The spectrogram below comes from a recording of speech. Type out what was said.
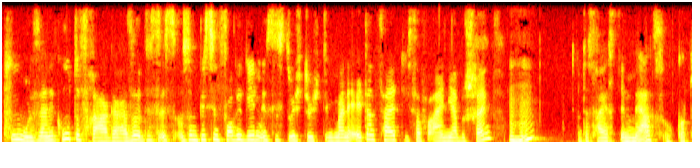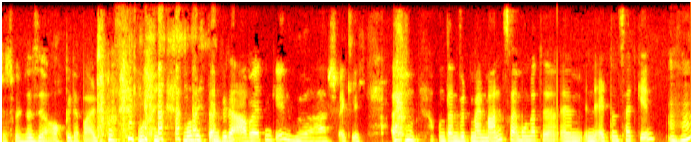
Puh, das ist eine gute Frage. Also das ist so ein bisschen vorgegeben, ist es durch, durch die, meine Elternzeit, die ist auf ein Jahr beschränkt. Mhm. Das heißt, im März, oh Gottes Willen, das ist ja auch wieder bald, muss, ich, muss ich dann wieder arbeiten gehen. Ja, schrecklich. Ähm, und dann wird mein Mann zwei Monate ähm, in Elternzeit gehen. Mhm.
